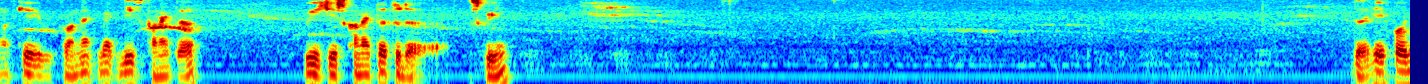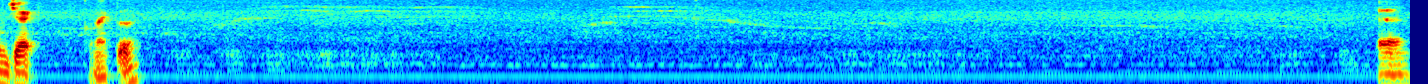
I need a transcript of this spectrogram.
okay we connect back this connector which is connected to the screen. The headphone jack connector and the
